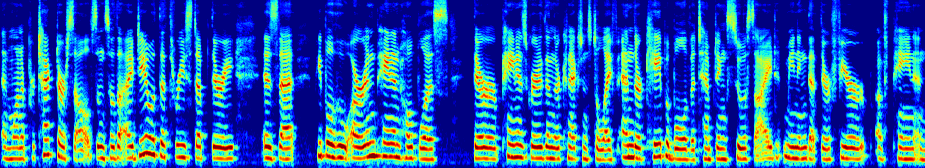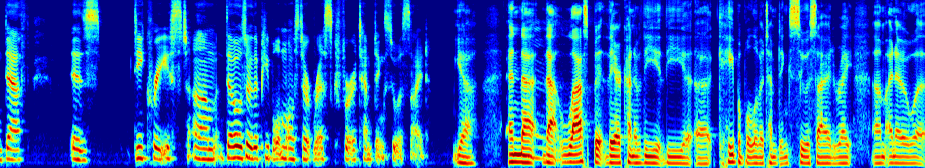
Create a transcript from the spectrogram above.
and want to protect ourselves. And so the idea with the three-step theory is that people who are in pain and hopeless their pain is greater than their connections to life, and they're capable of attempting suicide, meaning that their fear of pain and death is decreased. Um, those are the people most at risk for attempting suicide. Yeah, and that mm. that last bit there kind of the the uh, capable of attempting suicide right um, i know uh,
